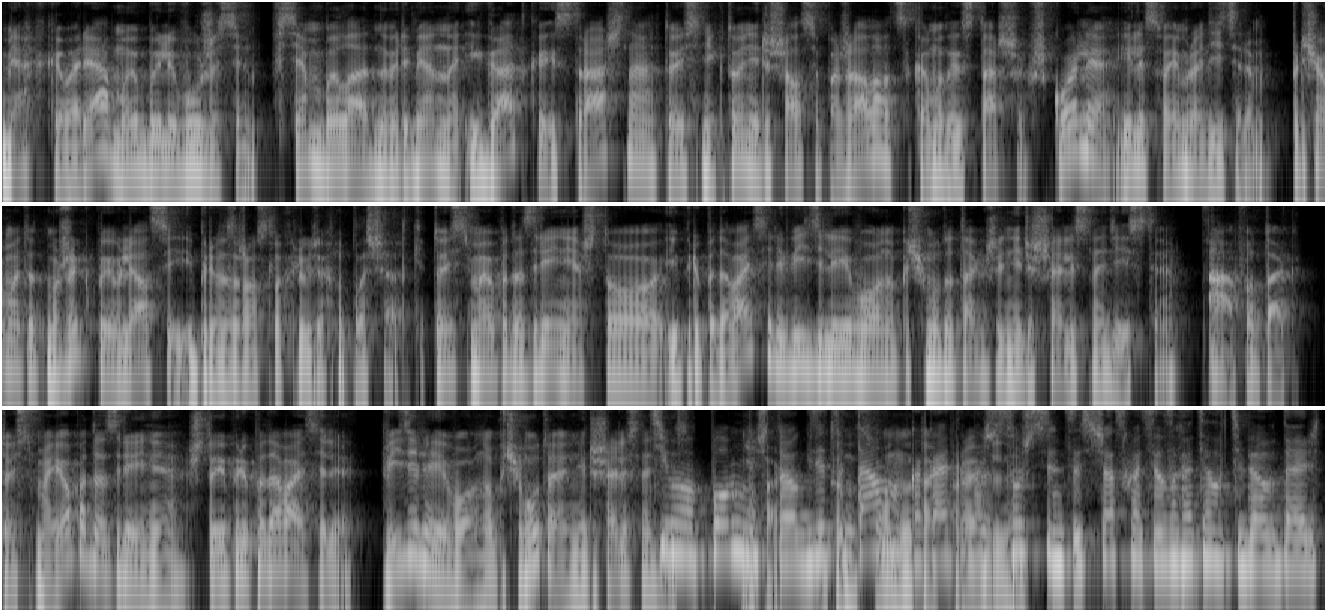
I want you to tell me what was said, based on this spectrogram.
Мягко говоря, мы были в ужасе. Всем было одновременно и гадко, и страшно, то есть никто не решался пожаловаться кому-то из старших в школе или своим родителям. Причем этот мужик появлялся и при взрослых людях на площадке. То есть мое подозрение, что и преподаватели видели его, но почему-то также не решались на действия. А, вот так. То есть мое подозрение, что и преподаватели видели его, но почему-то не решались на Тима, помни, ну, что где-то там какая-то наша слушательница сейчас хотела, захотела тебя ударить.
